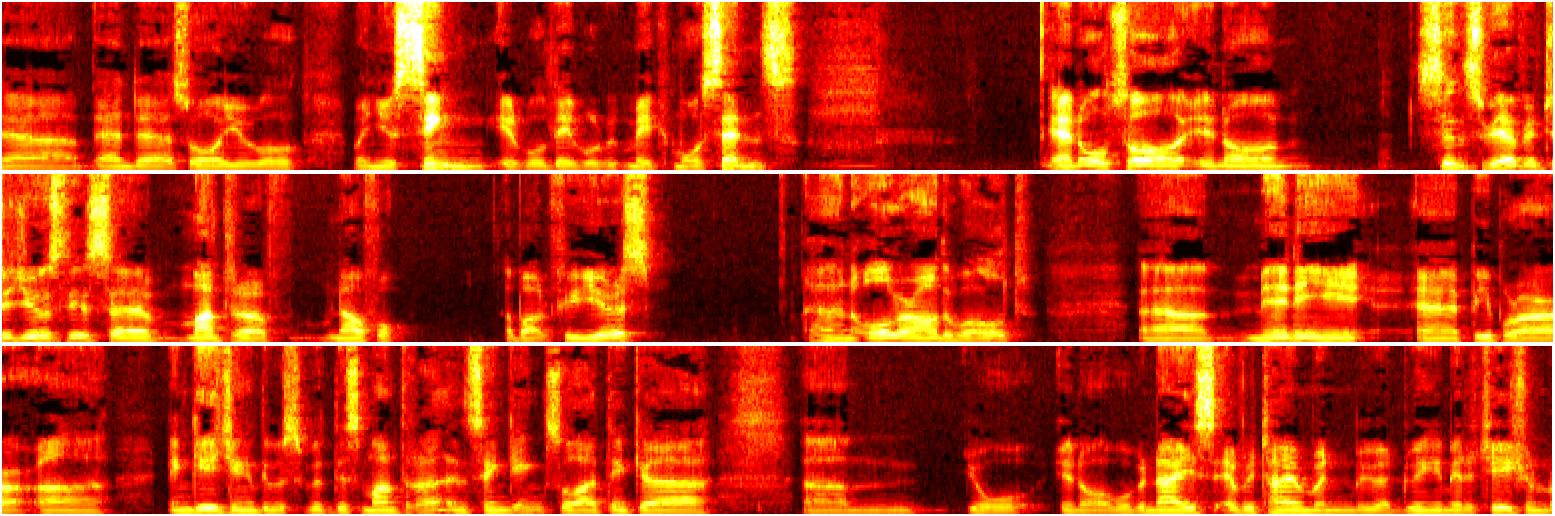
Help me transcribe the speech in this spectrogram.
Uh, and so you will, when you sing, it will, they will make more sense. And also, you know, since we have introduced this mantra now for about a few years, and all around the world, many uh, people are uh, engaging this, with this mantra and singing. So I think uh, um, you you know it would be nice every time when we are doing a meditation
